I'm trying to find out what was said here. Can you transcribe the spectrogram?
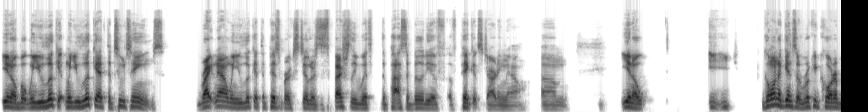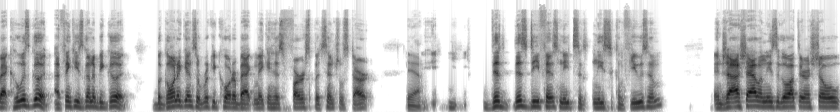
you know, but when you look at when you look at the two teams right now, when you look at the Pittsburgh Steelers, especially with the possibility of, of Pickett starting now, um, you know, going against a rookie quarterback who is good. I think he's going to be good. But going against a rookie quarterback making his first potential start, yeah. This this defense needs to needs to confuse him. And Josh Allen needs to go out there and show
